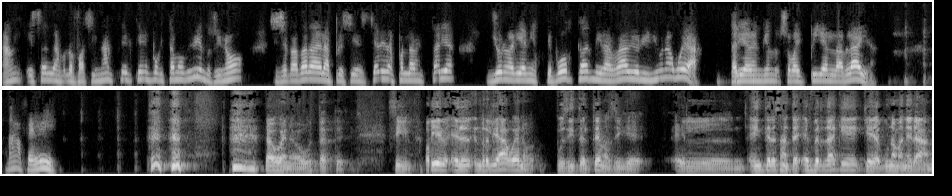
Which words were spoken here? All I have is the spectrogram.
¿ah? Eso es lo fascinante del tiempo que estamos viviendo. Si no, si se tratara de las presidenciales y las parlamentarias, yo no haría ni este podcast, ni la radio, ni ni una wea estaría vendiendo pilla en la playa. Ah, feliz. Está bueno, me gustaste. Sí, oye, en realidad, bueno, pusiste el tema, así que es interesante. Es verdad que, de alguna manera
